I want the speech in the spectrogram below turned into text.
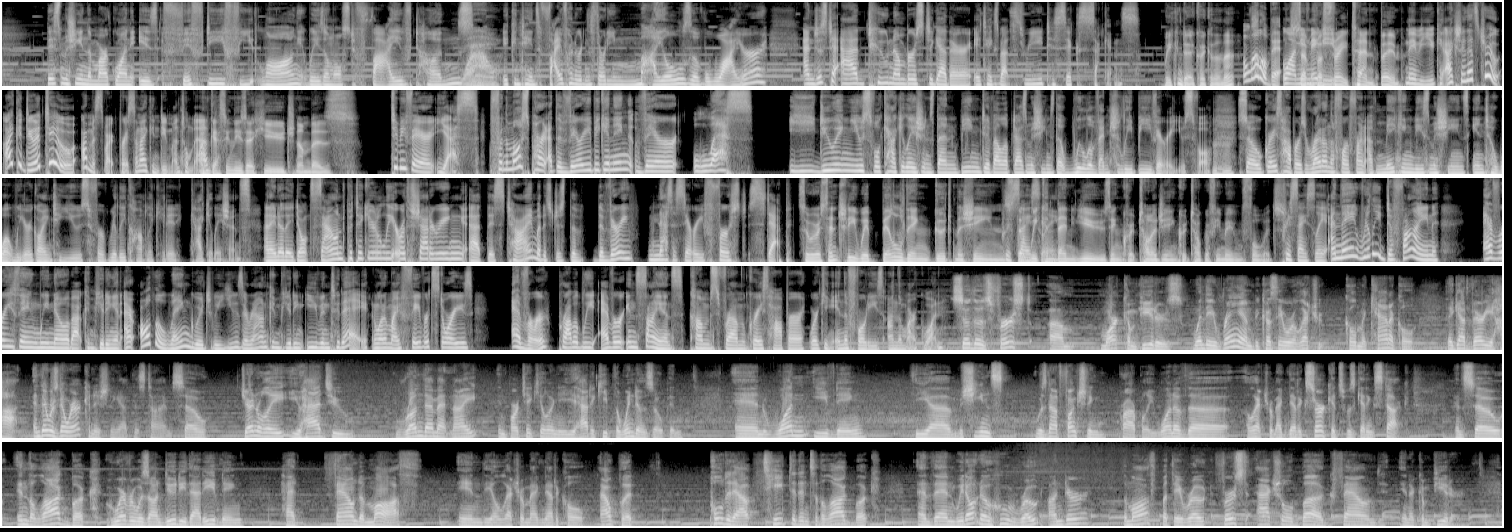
This machine, the Mark I, is 50 feet long. It weighs almost five tons. Wow. It contains 530 miles of wire. And just to add two numbers together, it takes about three to six seconds. We can do it quicker than that. A little bit. Well, I mean, Seven maybe plus three, ten. Boom. Maybe you can. Actually, that's true. I could do it too. I'm a smart person. I can do mental math. I'm guessing these are huge numbers. to be fair, yes. For the most part, at the very beginning, they're less doing useful calculations then being developed as machines that will eventually be very useful. Mhm. So Grace Hopper is right on the forefront of making these machines into what we are going to use for really complicated calculations. And I know they don't sound particularly earth-shattering at this time, but it's just the the very necessary first step. So we're essentially we're building good machines that we can then use in cryptology and cryptography moving forwards. Precisely. And they really define everything we know about computing and all the language we use around computing even today. And one of my favorite stories ever, probably ever in science, comes from Grace Hopper working in the 40s on the Mark 1. So those first um, Mark computers, when they ran because they were electrical mechanical, they got very hot, and there was no air conditioning at this time. So generally, you had to run them at night, in particular, and you had to keep the windows open. And one evening, the uh, machine was not functioning properly. One of the electromagnetic circuits was getting stuck. And so, in the logbook, whoever was on duty that evening had found a moth in the electromagnetical output, pulled it out, taped it into the logbook, and then we don't know who wrote under the moth, but they wrote first actual bug found in a computer.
